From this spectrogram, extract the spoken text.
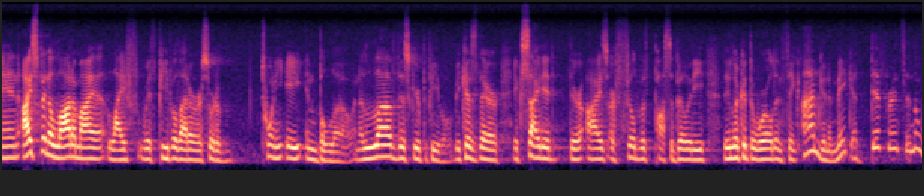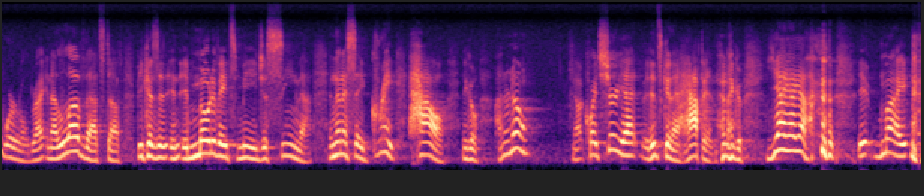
And I spend a lot of my life with people that are sort of 28 and below. And I love this group of people because they're excited, their eyes are filled with possibility. They look at the world and think, I'm going to make a difference in the world, right? And I love that stuff because it, it, motivates me just seeing that. And then I say, Great, how? They go, I don't know. Not quite sure yet, but it's going to happen. And I go, Yeah, yeah, yeah, it might.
